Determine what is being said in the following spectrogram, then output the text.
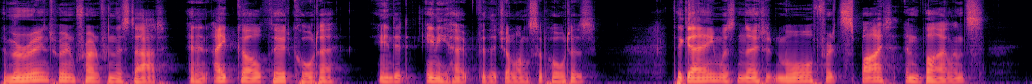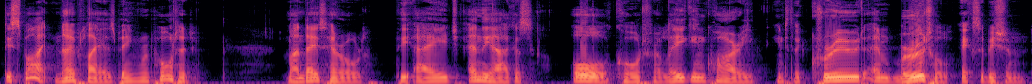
The Maroons were in front from the start, and an eight goal third quarter ended any hope for the Geelong supporters. The game was noted more for its spite and violence, despite no players being reported. Monday's Herald, The Age, and The Argus all called for a league inquiry into the crude and brutal exhibition.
